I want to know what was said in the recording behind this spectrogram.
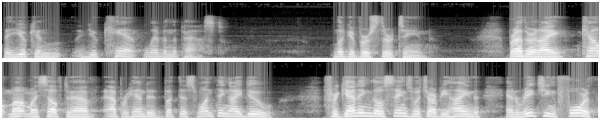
that you, can, you can't live in the past. Look at verse 13. Brethren, I count not myself to have apprehended, but this one thing I do, forgetting those things which are behind and reaching forth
